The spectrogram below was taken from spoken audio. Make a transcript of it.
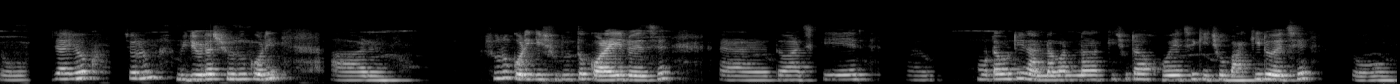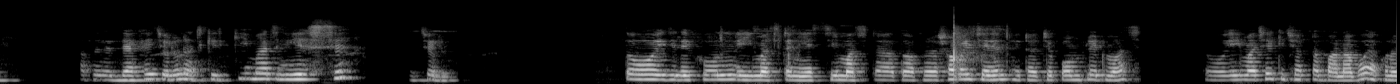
তো যাই হোক, চলুন ভিডিওটা শুরু করি। আর শুরু করি কি, শুরু তো করাই রয়েছে। তো আজকের মোটামুটি রান্নাবান্না কিছুটা হয়েছে, কিছু বাকি রয়েছে। তো আপনাদের দেখাই, চলুন আজকের কি মাছ নিয়ে এসছে। চলুন। তো এই যে দেখুন, এই মাছটা নিয়ে এসেছি। মাছটা তো আপনারা সবাই চেনেন, এটা হচ্ছে পমপ্লেট মাছ। তো এই মাছের কিছু একটা বানাবো, এখনও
